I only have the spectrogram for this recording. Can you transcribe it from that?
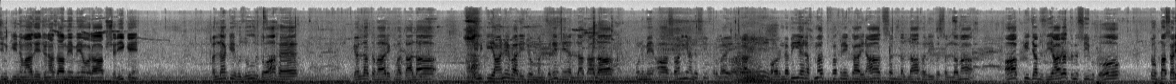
جن کی نماز جنازہ میں میں اور آپ شریک ہیں اللہ کے حضور دعا ہے کہ اللہ تبارک و تعالی ان کی آنے والی جو منزلیں ہیں اللہ تعالیٰ ان میں آسانیاں نصیب فرمائے۔ اور نبی رحمت فخر کائنات صلی اللہ علیہ وسلم آپ کی جب زیارت نصیب ہو تو بسر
